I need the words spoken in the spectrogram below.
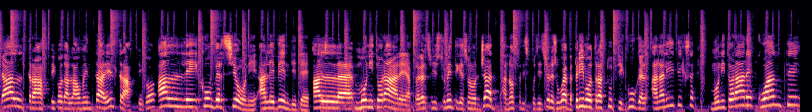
dal traffico, dall'aumentare il traffico, alle conversioni, alle vendite, al monitorare attraverso gli strumenti che sono già a nostra disposizione su web, primo tra tutti Google Analytics, monitorare quanto quante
